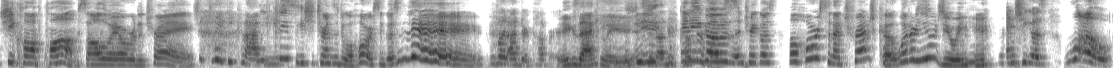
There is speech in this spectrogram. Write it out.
She clomp clomps all the way over to Trey. She clappy clappies. She turns into a horse and goes, nay. but undercover. Exactly. She's and, he, an and undercover he goes, and Trey goes, a horse in a trench coat. What are you doing here? And she goes, "Whoa,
